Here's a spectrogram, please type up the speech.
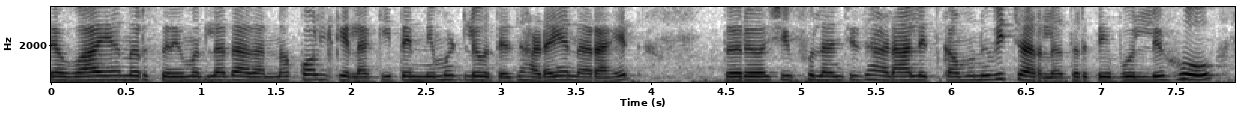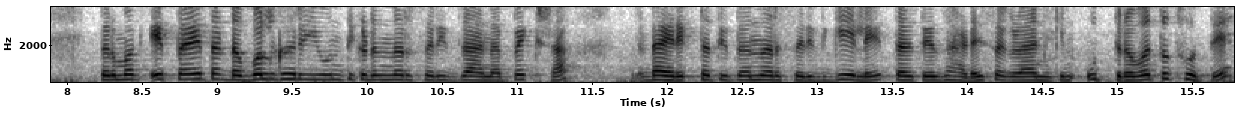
तेव्हा या नर्सरीमधल्या दादांना कॉल केला की त्यांनी म्हटले होते झाडं येणार आहेत. तर अशी फुलांची झाडं आलेत का म्हणून विचारलं तर ते बोलले हो. तर मग येता येता डबल घरी येऊन तिकडं नर्सरीत जाण्यापेक्षा डायरेक्ट तिथं नर्सरीत गेले तर ते झाडे सगळं आणखीन उतरवतच होते.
